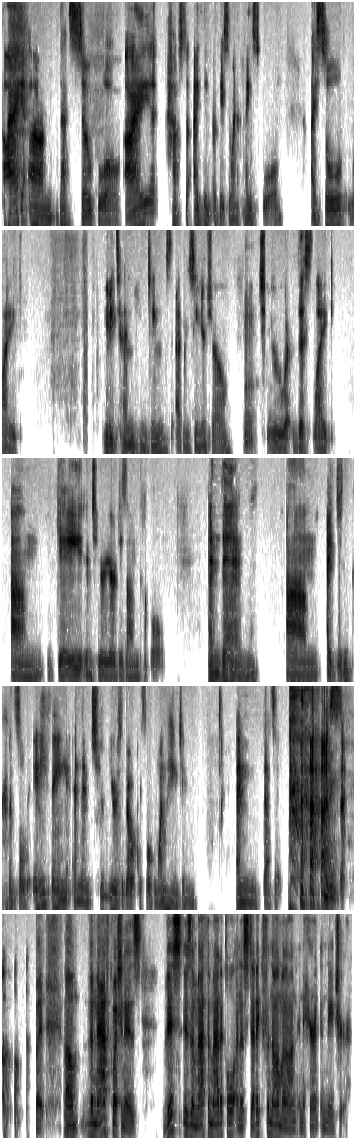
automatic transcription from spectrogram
I um that's so cool. I have I think okay, so in high school, I sold like maybe 10 paintings at my senior show mm. to this like um gay interior design couple. And then um I didn't haven't sold anything and then 2 years ago I sold one painting and that's it. mm-hmm. so, but um, the math question is this is a mathematical and aesthetic phenomenon inherent in nature.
